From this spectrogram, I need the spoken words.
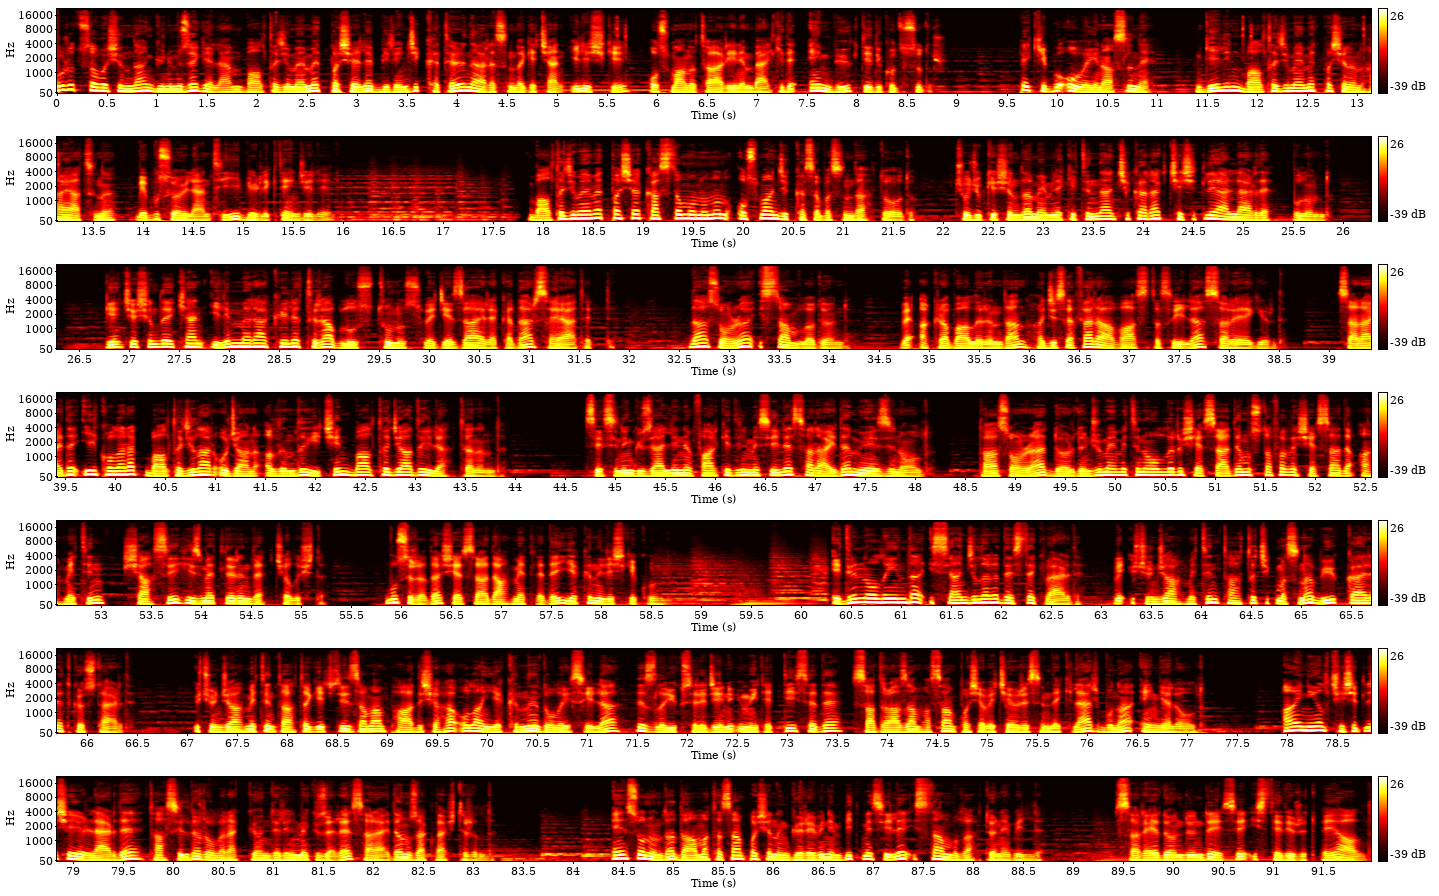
Prut Savaşı'ndan günümüze gelen Baltacı Mehmet Paşa ile 1. Katerina arasında geçen ilişki Osmanlı tarihinin belki de en büyük dedikodusudur. Peki bu olayın aslı ne? Gelin Baltacı Mehmet Paşa'nın hayatını ve bu söylentiyi birlikte inceleyelim. Baltacı Mehmet Paşa Kastamonu'nun Osmancık kasabasında doğdu. Çocuk yaşında memleketinden çıkarak çeşitli yerlerde bulundu. Genç yaşındayken ilim merakıyla Trablus, Tunus ve Cezayir'e kadar seyahat etti. Daha sonra İstanbul'a döndü ve akrabalarından Hacı Sefer Ağa vasıtasıyla saraya girdi. Sarayda ilk olarak Baltacılar Ocağı'na alındığı için Baltacı adıyla tanındı. Sesinin güzelliğinin fark edilmesiyle sarayda müezzin oldu. Daha sonra 4. Mehmet'in oğulları Şehzade Mustafa ve Şehzade Ahmet'in şahsi hizmetlerinde çalıştı. Bu sırada Şehzade Ahmet'le de yakın ilişki kurdu. Edirne olayında isyancılara destek verdi ve 3. Ahmet'in tahta çıkmasına büyük gayret gösterdi. 3. Ahmet'in tahta geçtiği zaman padişaha olan yakınlığı dolayısıyla hızla yükseleceğini ümit ettiyse de Sadrazam Hasan Paşa ve çevresindekiler buna engel oldu. Aynı yıl çeşitli şehirlerde tahsildar olarak gönderilmek üzere saraydan uzaklaştırıldı. En sonunda damat Hasan Paşa'nın görevinin bitmesiyle İstanbul'a dönebildi. Saraya döndüğünde ise istediği rütbeyi aldı.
